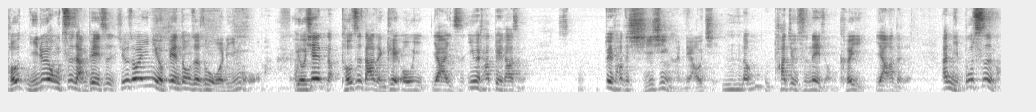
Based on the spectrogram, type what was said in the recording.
投你就用资产配置，就是说，因为你有变动的时候，我灵活嘛。有些投资达人可以 in 压一次，因为他对他什么，对他的习性很了解，那他就是那种可以压的人。啊，你不是嘛？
